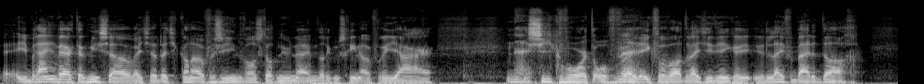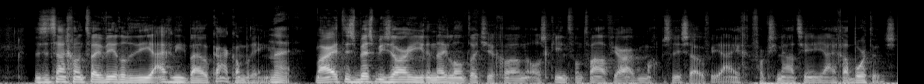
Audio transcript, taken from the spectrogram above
Eh, je brein werkt ook niet zo, weet je... dat je kan overzien van als ik dat nu neem... dat ik misschien over een jaar Nee. ziek word of Nee. weet ik veel wat. Weet je, je leven bij de dag. Dus het zijn gewoon twee werelden die je eigenlijk niet bij elkaar kan brengen. Nee. Maar het is best bizar hier in Nederland dat je gewoon als kind van 12 jaar mag beslissen over je eigen vaccinatie en je eigen abortus.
